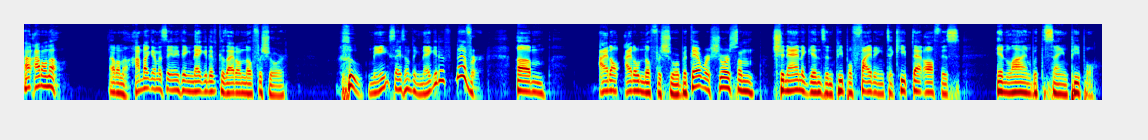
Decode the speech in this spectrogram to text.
I, I don't know. I don't know. I'm not going to say anything negative because I don't know for sure. Who me say something negative? Never. Um, I don't. I don't know for sure. But there were sure some shenanigans and people fighting to keep that office in line with the same people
